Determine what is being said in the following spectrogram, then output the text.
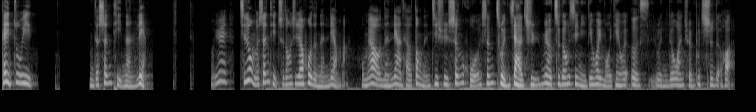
可以注意你的身体能量，因为其实我们身体吃东西要获得能量嘛，我们要有能量才有动能继续生活生存下去。没有吃东西，你一定会某一天会饿死。如果你都完全不吃的话，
